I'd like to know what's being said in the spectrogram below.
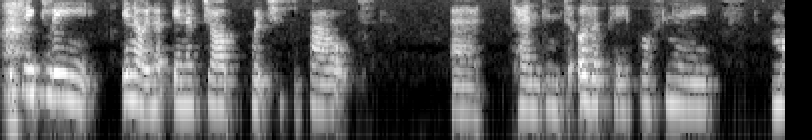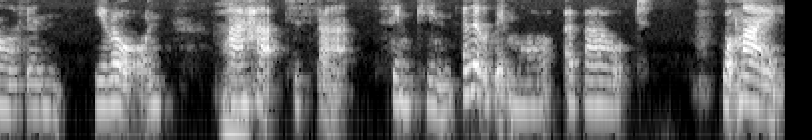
particularly, you know, in a, in a job which is about uh, tending to other people's needs more than your own, mm. I had to start thinking a little bit more about what my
